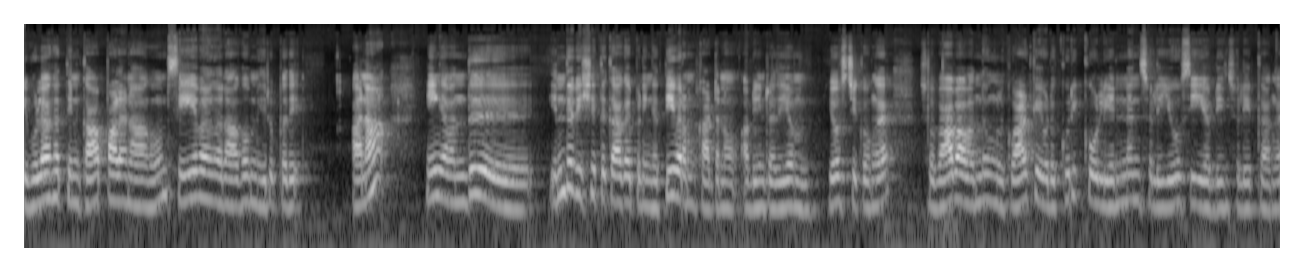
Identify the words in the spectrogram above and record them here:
இவ்வுலகத்தின் காப்பாளனாகவும் சேவகனாகவும் இருப்பதே. ஆனால் நீங்கள் வந்து எந்த விஷயத்துக்காக இப்போ நீங்கள் தீவிரம் காட்டணும் அப்படின்றதையும் யோசிச்சுக்கோங்க. ஸோ பாபா வந்து உங்களுக்கு வாழ்க்கையோட குறிக்கோள் என்னன்னு சொல்லி யோசி அப்படின்னு சொல்லியிருக்காங்க.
